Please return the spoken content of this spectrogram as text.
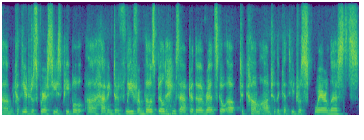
um, Cathedral Square sees people uh, having to flee from those buildings after the rents go up to come onto the Cathedral Square lists.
